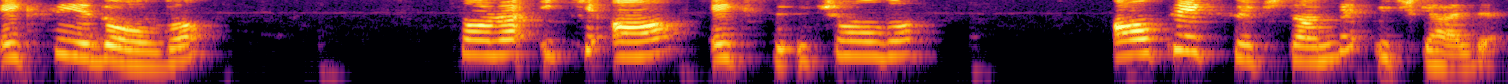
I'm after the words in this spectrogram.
eksi 7 oldu. Sonra 2a eksi 3 oldu. 6 eksi 3'ten de 3 geldi.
